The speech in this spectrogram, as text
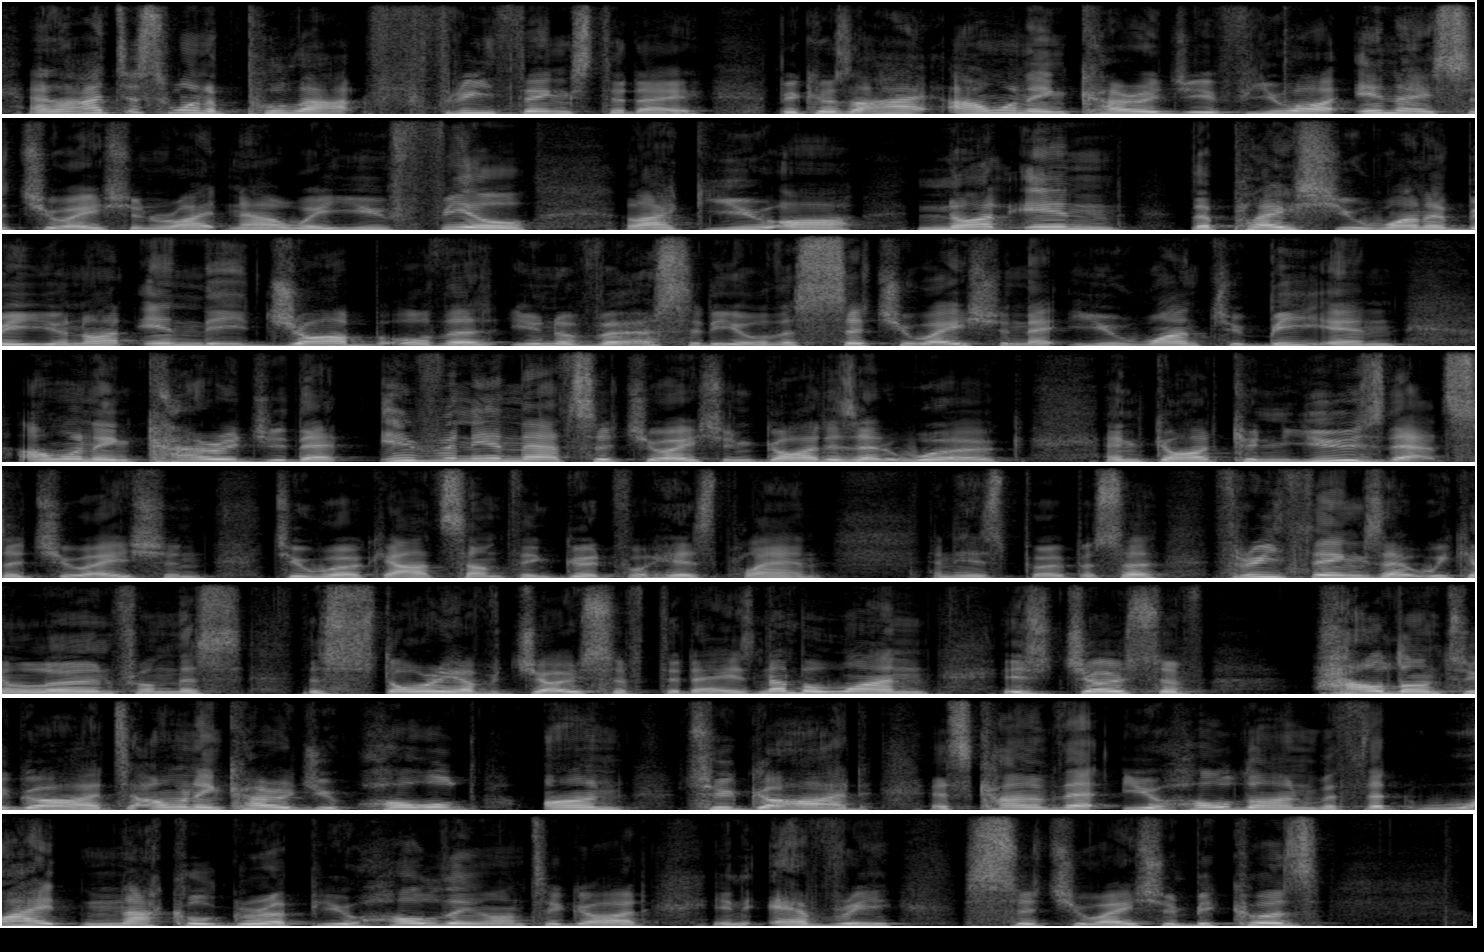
And I just want to pull out three things today because I, I want to encourage you if you are in a situation right now where you feel like you are not in the place you want to be, you're not in the job or the university or the situation that you want to be in, I want to encourage you that even in that situation, God is at work and God can use that situation to work out something good for His plan and his purpose. So, three things that we can learn from this the story of Joseph today is number one is Joseph held on to God. So I want to encourage you, hold on to God. It's kind of that you hold on with that white knuckle grip. You're holding on to God in every situation because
